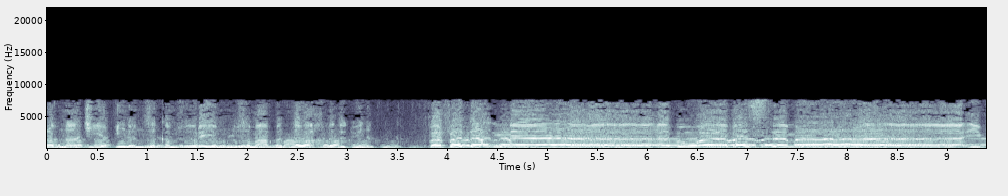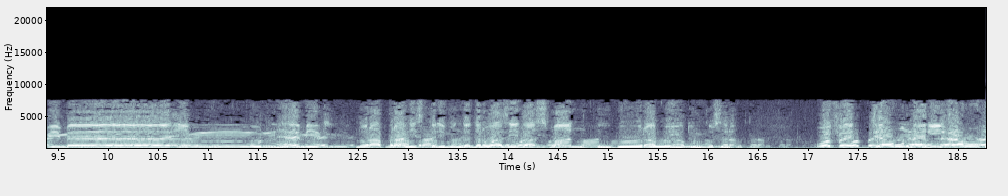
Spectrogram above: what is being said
رب نه چې یقینا زه کمزور یم نو زما بدله واخله د دوی نه. ففتحنا أبواب السماء بماء منهمر. نور پرانستلې موږ دروازې د اسمان په ګور اپیدونکو سره. وفجرنا الأرض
